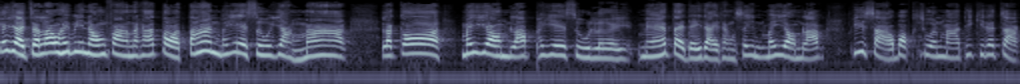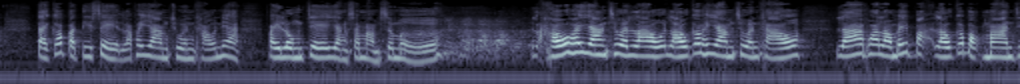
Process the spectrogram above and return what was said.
ก็อยากจะเล่าให้พี่น้องฟังนะคะ ต่อต้านพระเยซูอย่างมาก แล้วก็ไม่ยอมรับพระเยซูเลย แม้แต่ใด ๆ ทั้งสิ้นไม่ยอมรับพี่สาวบอกชวนมาที่คิดจักร แต่ก็ปฏิเสธและพยายามชวนเขาเนี่ยไปลงเจอย่างสม่ำเสมอเขาพยายามชวนเราเราก็พยายามชวนเขา แล้วพอเราไม่เราก็บอกมารจ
